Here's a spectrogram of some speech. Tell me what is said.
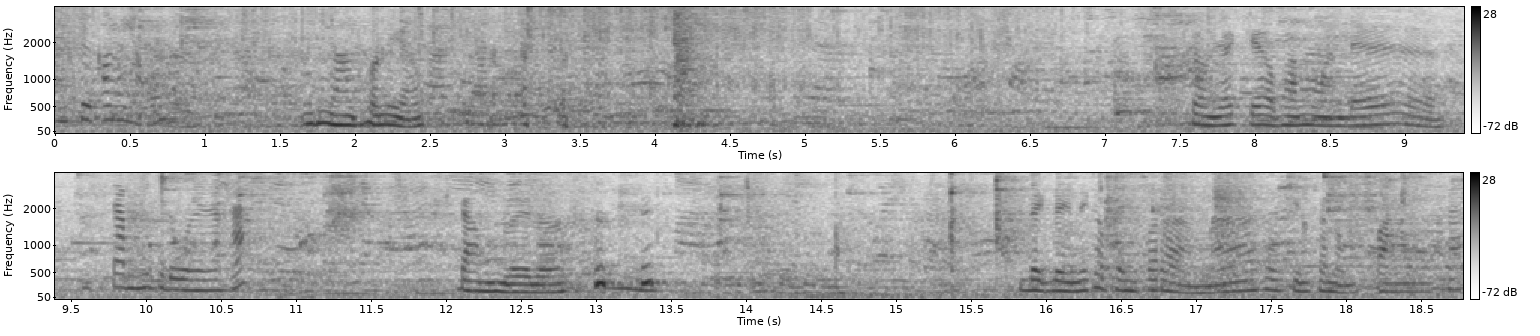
นี่คือข้าวเหนียวอื้อหือข้าวเหนียวช่องยักษ์แก้วพามอนเด้อจำนี่ไปดูเลยนะคะจำเลยเลย เด็กๆนี่เขาเป็นฝรั่งนะเขากินขนมปังค่ะ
